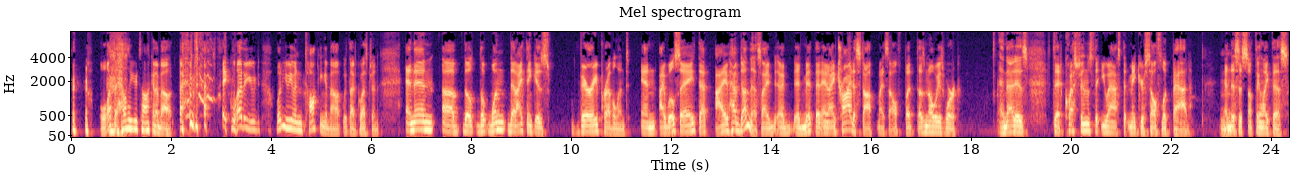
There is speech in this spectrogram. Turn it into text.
what the hell are you talking about? like, what are you? What are you even talking about with that question? And then uh, the the one that I think is very prevalent, and I will say that I have done this. I, I admit that, and I try to stop myself, but doesn't always work. And that is that questions that you ask that make yourself look bad. Mm. And this is something like this.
